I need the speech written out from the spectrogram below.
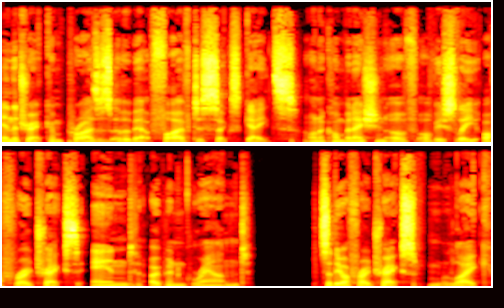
and the track comprises of about five to six gates on a combination of obviously off road tracks and open ground. So, the off road tracks, like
